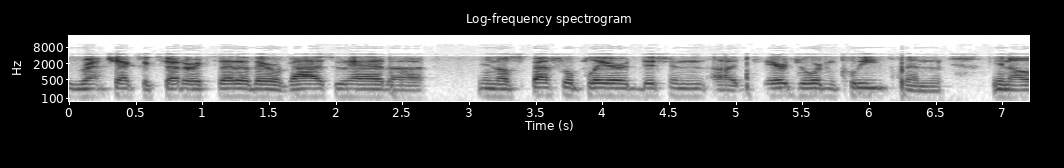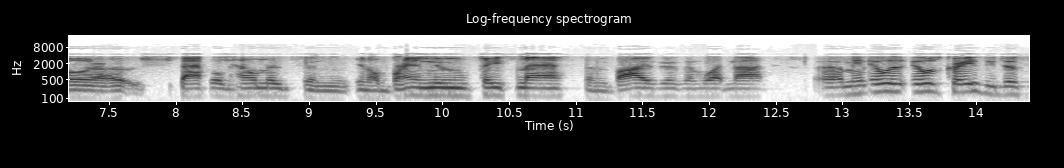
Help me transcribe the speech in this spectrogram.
rent checks, et cetera, et cetera. There were guys who had, uh, you know, special player edition uh, Air Jordan cleats and, you know, uh, spackled helmets and, you know, brand new face masks and visors and whatnot. I mean, it was it was crazy just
